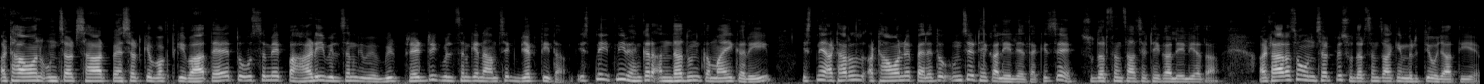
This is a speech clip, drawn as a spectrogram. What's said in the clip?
अठावन उनसठ, साठ, पैंसठ के वक्त की बात है तो उस समय एक पहाड़ी विल्सन फ्रेडरिक विल्सन के नाम से एक व्यक्ति था। इसने इतनी भयंकर अंधाधुंध कमाई करी, इसने अठारह सौ अठावन में पहले तो उनसे ठेका ले लिया था किससे सुदर्शन शाह से ठेका ले लिया था। अठारह पे सुदर्शन शाह की मृत्यु हो जाती है।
